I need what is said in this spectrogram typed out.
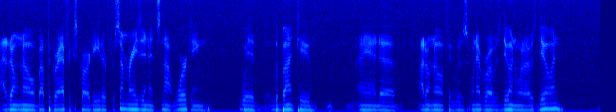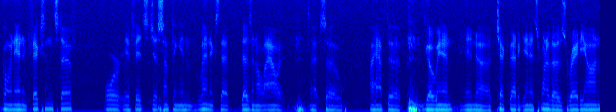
I don't know about the graphics card either. For some reason, it's not working with the Ubuntu, and uh, I don't know if it was whenever I was doing what I was doing, going in and fixing stuff, or if it's just something in Linux that doesn't allow it. Uh, so I have to go in and uh, check that again. It's one of those Radeon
